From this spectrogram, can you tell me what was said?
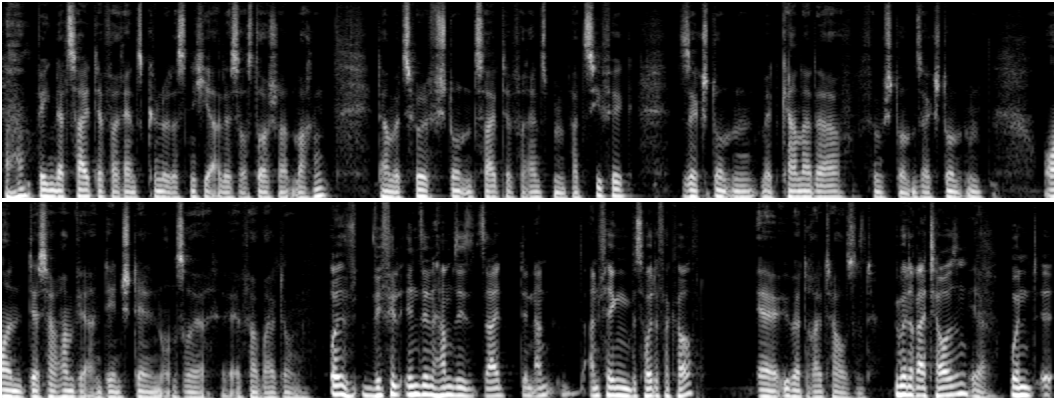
Aha. Wegen der Zeitdifferenz können wir das nicht hier alles aus Deutschland machen. Da haben wir zwölf Stunden Zeitdifferenz mit dem Pazifik, sechs Stunden mit Kanada, fünf Stunden, sechs Stunden. Und deshalb haben wir an den Stellen unsere äh, Verwaltung. Und wie viele Inseln haben Sie seit den Anfängen bis heute verkauft? Äh, über 3000. Über 3000? Ja. Und äh,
